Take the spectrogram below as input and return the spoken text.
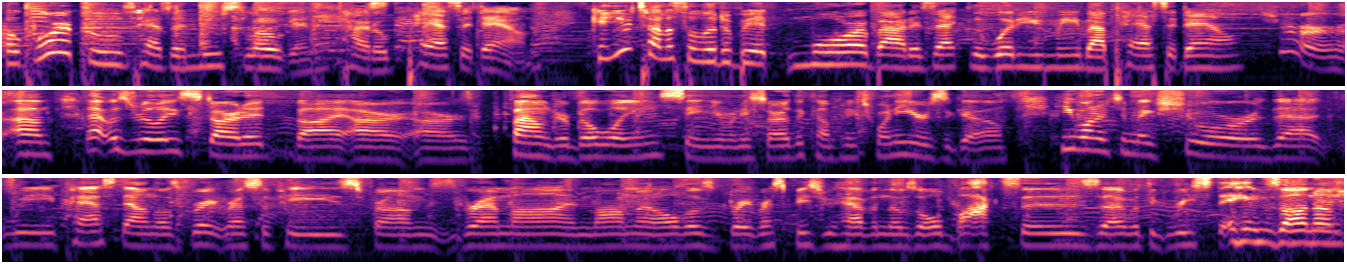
So Glory Foods has a new slogan titled "Pass It Down." Can you tell us a little bit more about exactly what do you mean by "Pass It Down"? Sure. Um, that was really started by our, our founder, Bill Williams Sr., when he started the company 20 years ago. He wanted to make sure that we pass down those great recipes from grandma and mama and all those great recipes you have in those old boxes uh, with the grease stains on them,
